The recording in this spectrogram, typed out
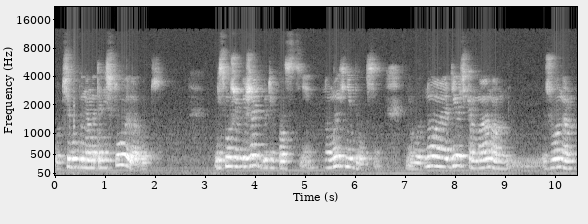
вот чего бы нам это ни стоило, вот, не сможем бежать, будем ползти, но мы их не бросим. Вот. Но девочкам, мамам, женам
